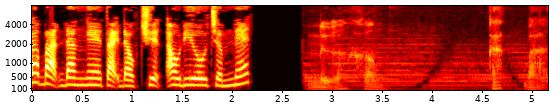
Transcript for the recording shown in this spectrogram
Các bạn đang nghe tại đọc chuyện audio.net Nữa không? Các bạn.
